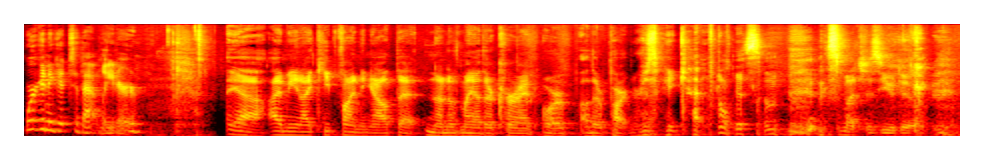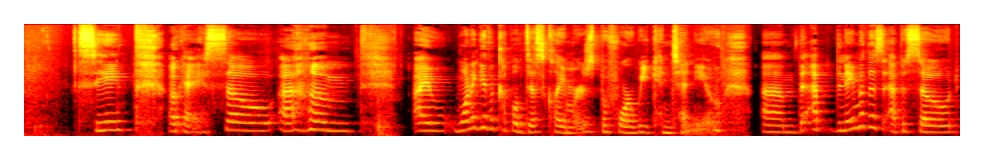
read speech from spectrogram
we're to get to that later yeah, I mean, I keep finding out that none of my other current or other partners hate capitalism as much as you do. See? Okay, so um, I want to give a couple disclaimers before we continue. Um, the, ep- the name of this episode,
